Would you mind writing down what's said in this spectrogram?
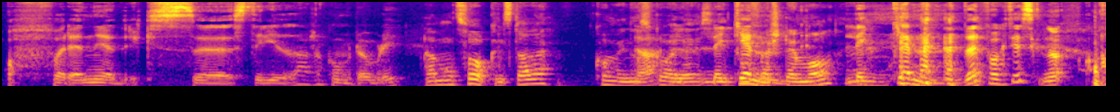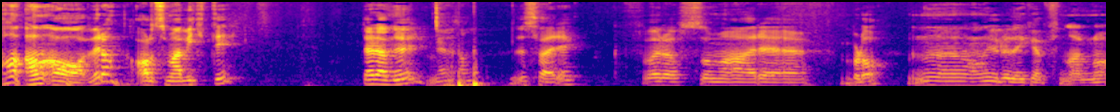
Åh, for en nedrykksstrid det der som kommer til å bli. Det er mot Håkenstad, det. Kom inn og Ja, skåre to første mål. legende, faktisk. Nå, han, han avgjør, han. Alt som er viktig. Det er det han gjør. Ja, sånn. Dessverre. For oss som er blå. Men han gjorde det i cupfinalen nå.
